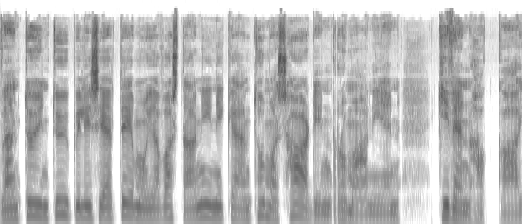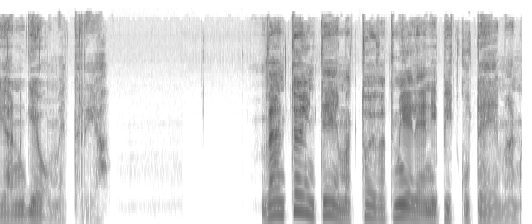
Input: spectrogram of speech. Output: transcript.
Vääntöin tyypillisiä teemoja vastaa niin ikään Thomas Hardin romaanien kivenhakkaajan geometria. Vääntöin teemat toivat mieleeni pikkuteeman,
